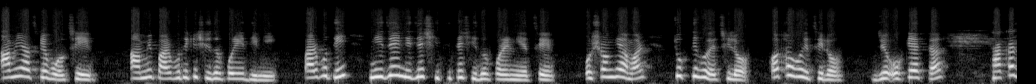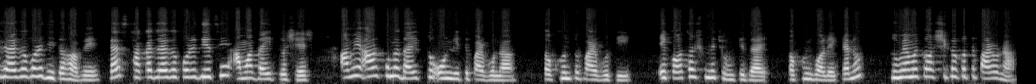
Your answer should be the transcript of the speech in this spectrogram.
আমি আজকে বলছি, আমি পার্বতীকে সিঁদুর পরিয়ে দিইনি। পার্বতী নিজেই নিজে সিঁথিতে সিঁদুর পরে নিয়েছে। ওর সঙ্গে আমার চুক্তি হয়েছিল, কথা হয়েছিল। যে ওকে একটা থাকার জায়গা করে দিতে হবে। ব্যাস, থাকার জায়গা করে দিয়েছি, আমার দায়িত্ব শেষ। আমি আর কোনো দায়িত্ব ওর নিতে পারব না। তখন তো পার্বতী, এই কথা শুনে চমকে যায়। তখন বলে, কেন? তুমি আমাকে অস্বীকার করতে পারো না?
